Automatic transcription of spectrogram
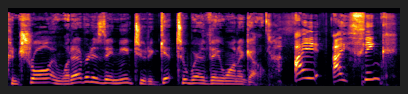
control, and whatever it is they need to to get to where they want to go. I I think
